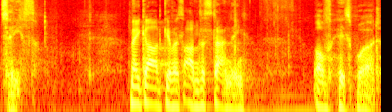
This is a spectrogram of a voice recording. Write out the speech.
teeth. May God give us understanding of his word.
